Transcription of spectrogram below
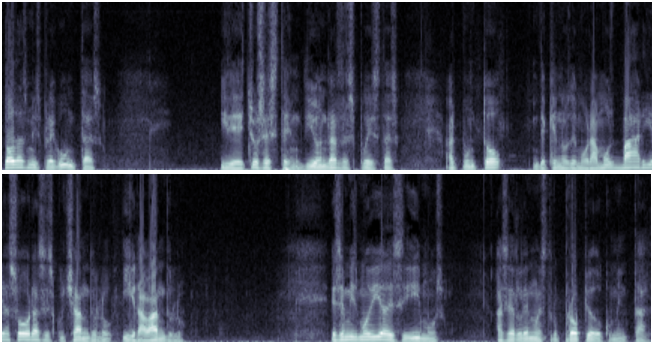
todas mis preguntas y de hecho se extendió en las respuestas al punto de que nos demoramos varias horas escuchándolo y grabándolo. Ese mismo día decidimos hacerle nuestro propio documental.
